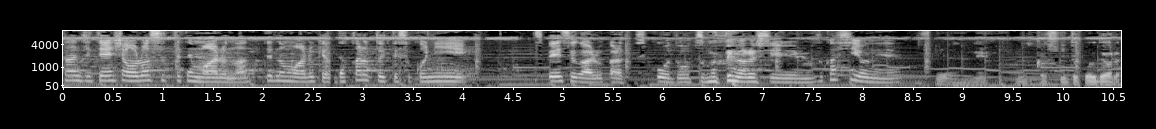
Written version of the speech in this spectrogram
旦自転車を下ろすって手もあるなっていうのもあるけど、だからといってそこにスペースがあるからって服をどう積むってなるし、難しいよね。そうだね。難しいところではある。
